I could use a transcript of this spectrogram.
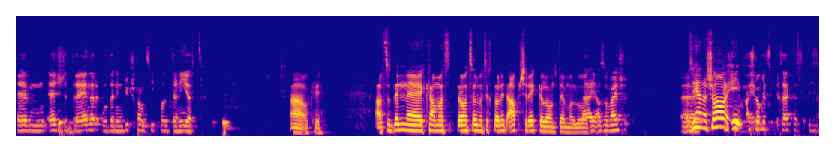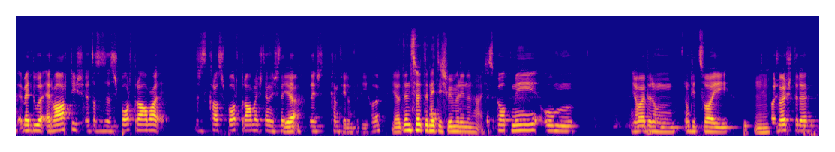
Ähm, er ist der Trainer, der dann in Deutschland sie quasi trainiert. Ah, okay. Also dann äh, kann man, dann soll man sich da nicht abschrecken lassen und dann mal schauen. Nein, also weißt äh, also ich habe schon... Ich, ich, jetzt, ich sag dir, wenn du erwartest, dass es ein Sportdrama dass es ein krasses Sportdrama ist, dann ist es nicht ja. der, ist kein Film für dich, oder? Ja, dann sollte er nicht die Schwimmerinnen heißen. Es geht mehr um, ja, eben um, um die zwei, mhm. die zwei Schwestern,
